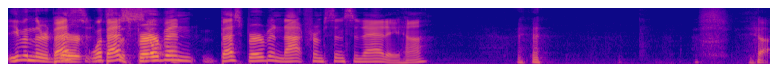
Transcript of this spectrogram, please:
Even their, their Best what's best the sil- bourbon best bourbon not from Cincinnati, huh? Yeah.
